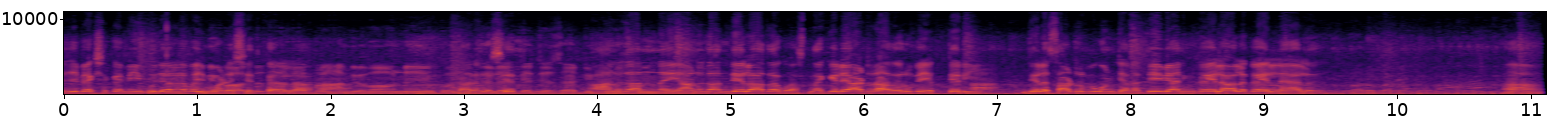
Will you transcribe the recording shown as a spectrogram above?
त्याच्यापेक्षा कमी इकू द्यायला नाही पाहिजे मोठ्या शेतकऱ्याला. पण हमी भाव नाही कोणता कारण त्याला शेत त्याच्यासाठी अनुदान नाही अनुदान दिलं आता घोषणा केली अठरा हजार रुपये हेक्टरी दिलं साठ रुपये गुंठ्यानं ते बी आणखी काही आलं काही नाही आलं. बरोबर आहे. हां.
